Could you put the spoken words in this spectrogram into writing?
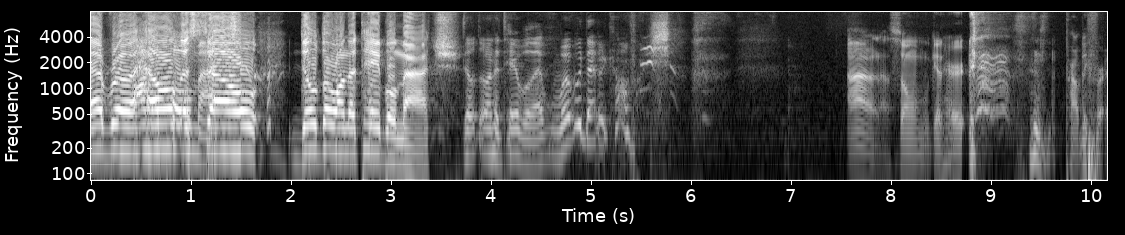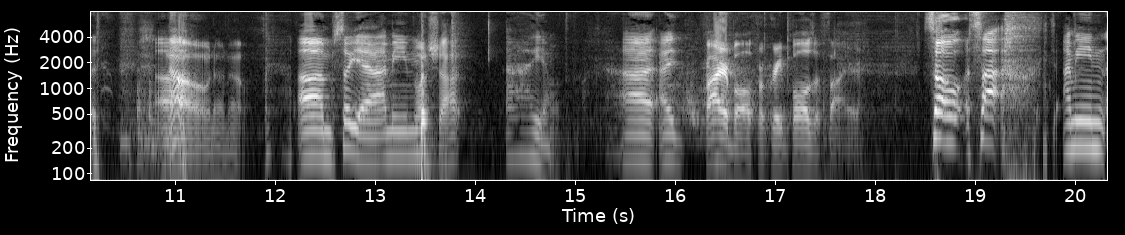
Era Hell in a pole Cell dildo on the table match. Dildo on the table. That what would that accomplish? I don't know. Someone will get hurt. Probably Fred. no, no, no. Um. So yeah, I mean, One shot. uh, yeah. Uh, I Fireball for great balls of fire. So so. I mean,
